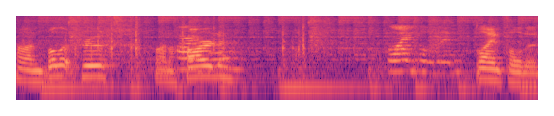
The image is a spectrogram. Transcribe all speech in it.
on bulletproof. On hard, Blindfolded. blindfolded.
